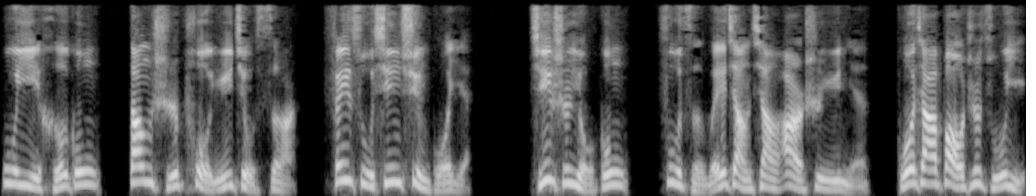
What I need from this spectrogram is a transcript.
勿议何功？当时迫于救私耳，非素心殉国也。即使有功，父子为将相二十余年，国家报之足矣。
